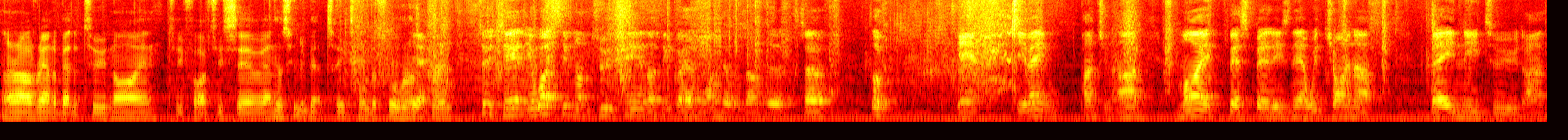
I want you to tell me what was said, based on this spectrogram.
Around about the 29, 25, I 27. was hitting about 210 before when I was Yeah. playing. 210, it was sitting on 210. I think I had one that was under. So, look, yeah, it ain't punching hard. My best bet is now with China, they need to, uh,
